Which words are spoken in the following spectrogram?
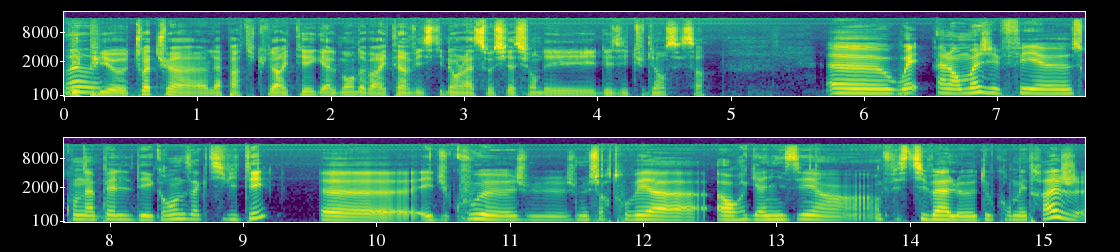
et puis, euh, toi, tu as la particularité également d'avoir été investi dans l'association des, étudiants, c'est ça? Euh, Ouais, alors moi, j'ai fait euh, ce qu'on appelle des grandes activités. et du coup, je, me suis retrouvée à, organiser un, festival de courts-métrages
